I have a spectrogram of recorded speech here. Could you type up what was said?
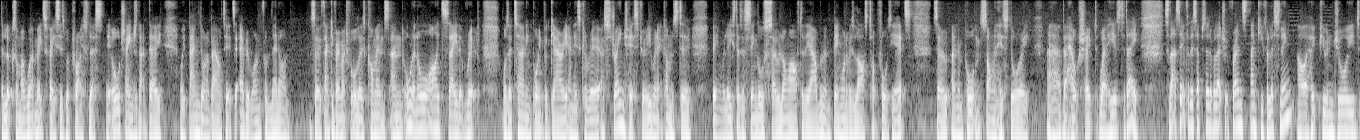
the looks on my workmates' faces were priceless. It all changed that day, and we banged on about it to everyone from then on. So thank you very much for all those comments. And all in all, I'd say that Rip was a turning point for Gary and his career. A strange history when it comes to being released as a single so long after the album and being one of his last top 40 hits. So an important song in his story uh, that helped shape where he is today. So that's it for this episode of Electric Friends. Thank you for listening. I hope you enjoyed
